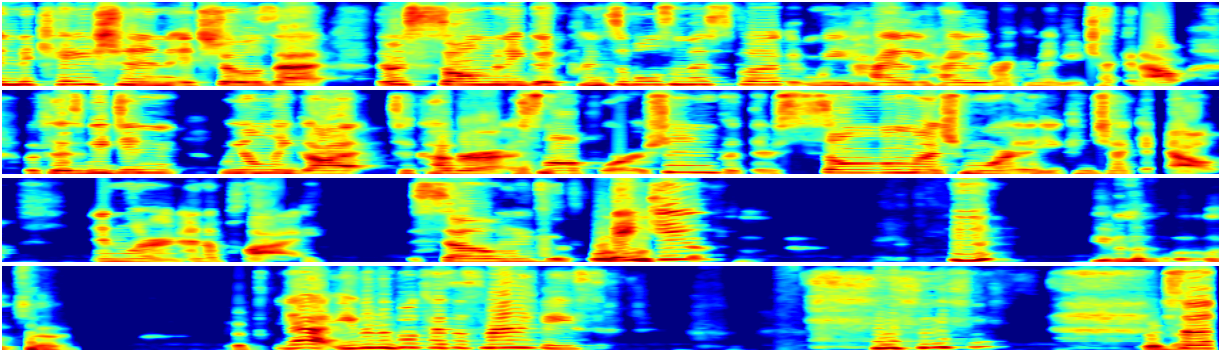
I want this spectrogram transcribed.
indication, it shows that there's so many good principles in this book, and we mm-hmm. highly, highly recommend you check it out because we didn't, we only got to cover a small portion, but there's so much more that you can check out and learn and apply. So, thank you. Hmm? Even the book looks happy. Yeah, even the book has a smiley face so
